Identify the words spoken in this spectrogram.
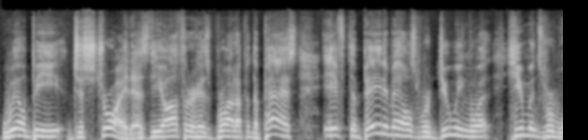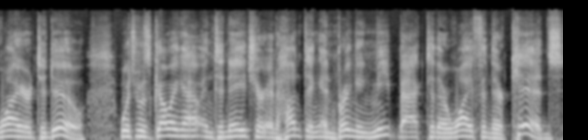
will be destroyed. As the author has brought up in the past, if the beta males were doing what humans were wired to do, which was going out into nature and hunting and bringing meat back to their wife and their kids,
